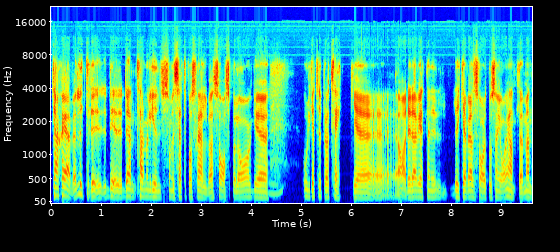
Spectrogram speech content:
Kanske även lite det, det, den terminologin som vi sätter på oss själva, SaaS-bolag, eh, olika typer av tech. Eh, ja, det där vet ni lika väl svaret på som jag egentligen. Men,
